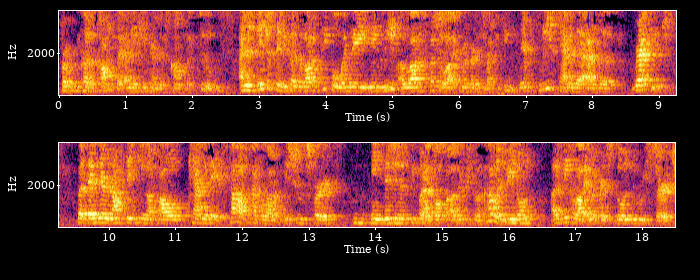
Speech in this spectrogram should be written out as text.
for because of conflict, and they came here and there's conflict too. And it's interesting because a lot of people, when they, they leave a lot, of especially a lot of immigrants and refugees, they flee to Canada as a refuge. But then they're not thinking of how Canada itself has a lot of issues for indigenous people as well for other people of color. They don't I think a lot of immigrants don't do research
